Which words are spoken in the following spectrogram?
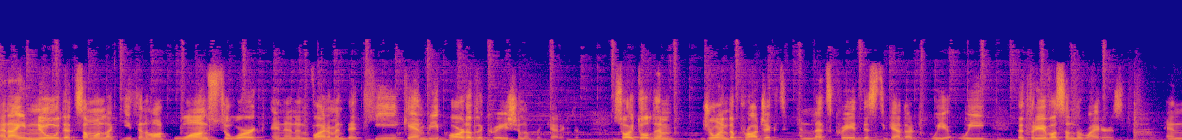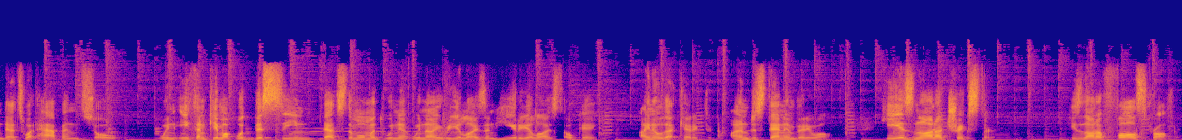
And I knew that someone like Ethan Hawke wants to work in an environment that he can be part of the creation of the character. So I told him, join the project and let's create this together. We, we, the three of us and the writers. And that's what happened. So when Ethan came up with this scene, that's the moment when, when I realized and he realized, okay, I know that character now. I understand him very well. He is not a trickster. He's not a false prophet.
